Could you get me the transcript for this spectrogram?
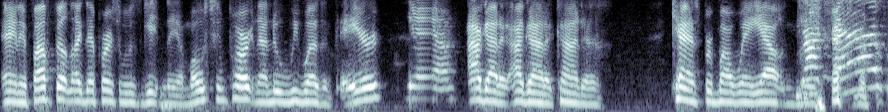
And if I felt like that person was getting the emotion part, and I knew we wasn't there, yeah, I gotta, I gotta kind of Casper my way out and not just, Casper.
